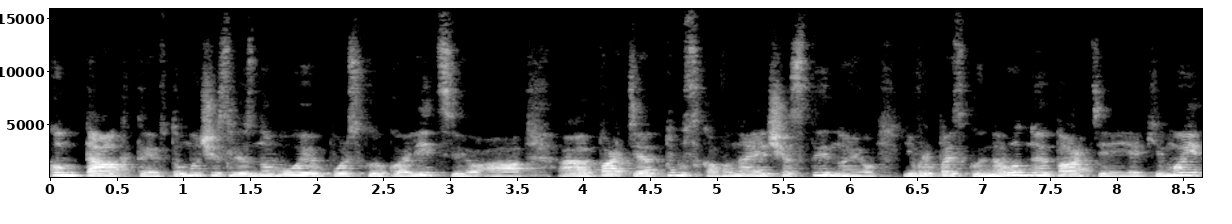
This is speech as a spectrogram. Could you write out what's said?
контакти, в тому числі з новою польською коаліцією. А е, партія Туска вона є частиною Європейської народної партії, як і ми,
